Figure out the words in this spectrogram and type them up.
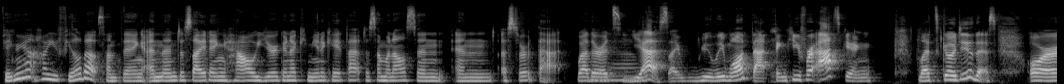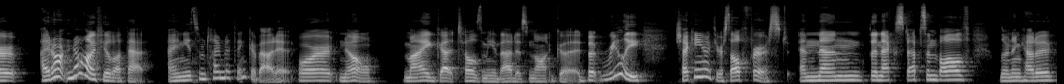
figuring out how you feel about something and then deciding how you're going to communicate that to someone else and and assert that. Whether it's yes, I really want that. Thank you for asking. Let's go do this. Or I don't know how I feel about that. I need some time to think about it. Or no, my gut tells me that is not good. But really, checking in with yourself first. And then the next steps involve learning how to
